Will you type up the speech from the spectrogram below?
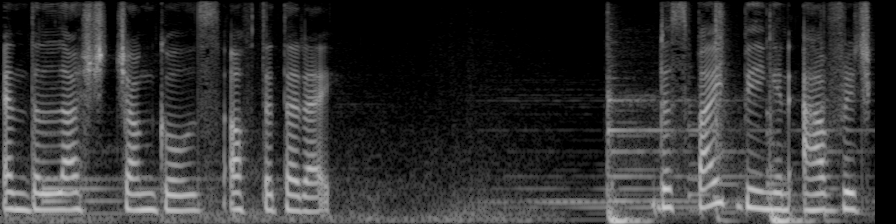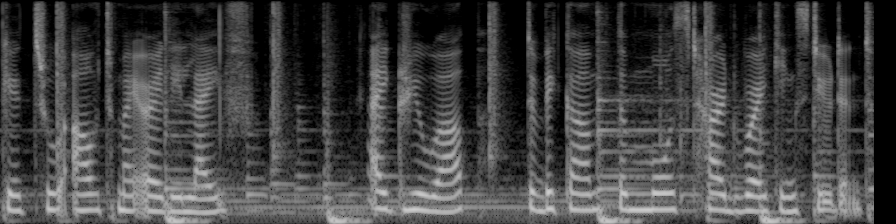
and the lush jungles of the Tarai. Despite being an average kid throughout my early life, I grew up to become the most hardworking student.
